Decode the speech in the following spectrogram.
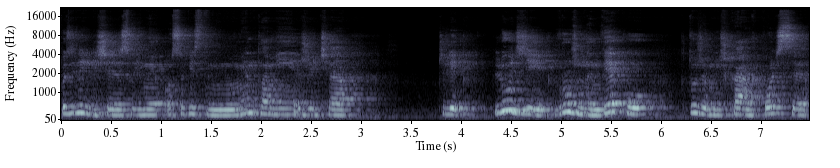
podzielili się ze swoimi osobistymi momentami życia, czyli ludzi w różnym wieku, którzy mieszkają w Polsce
